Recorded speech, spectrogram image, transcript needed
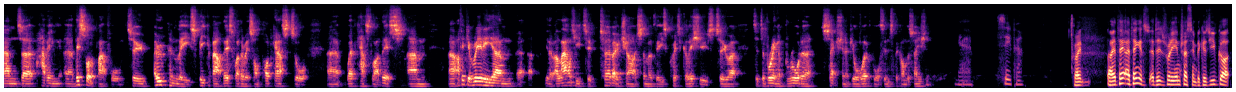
And uh, having uh, this sort of platform to openly speak about this, whether it's on podcasts or uh, webcasts like this, um, uh, I think it really, um, you know, allows you to turbocharge some of these critical issues to, to to bring a broader section of your workforce into the conversation. Yeah, super. Great. I think I think it's it's really interesting because you've got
